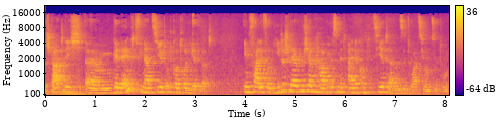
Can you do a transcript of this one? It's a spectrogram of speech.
staatlich ähm, gelenkt, finanziert und kontrolliert wird. Im Falle von Jiddisch-Lehrbüchern haben wir es mit einer komplizierteren Situation zu tun.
